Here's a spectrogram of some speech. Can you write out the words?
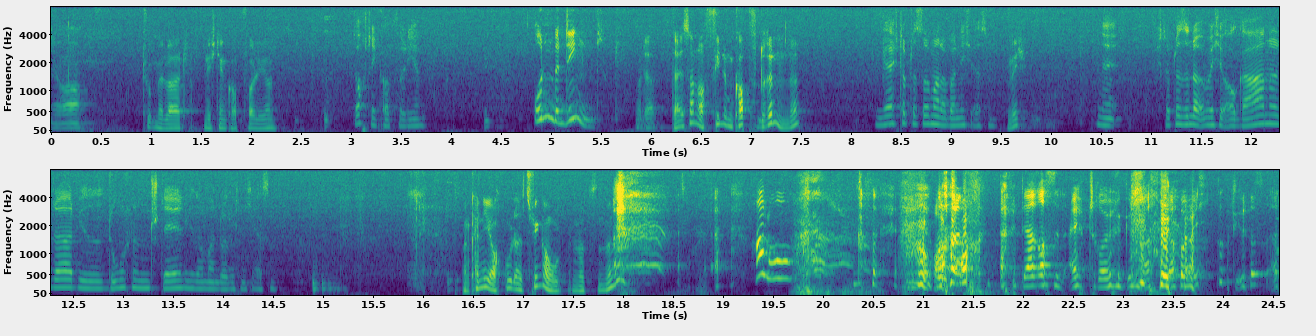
Ja. Tut mir leid, nicht den Kopf verlieren. Doch den Kopf verlieren. Unbedingt. Oder? Da ist auch noch viel im Kopf drin, ne? Ja, ich glaube, das soll man aber nicht essen. Nicht? Nee. Ich glaube, da sind da irgendwelche Organe da, diese dunklen Stellen, die soll man, glaube ich, nicht essen. Man kann die auch gut als Fingerhut benutzen, ne? Hallo! Daraus sind Albträume gemacht, glaube ich. Guck dir das an.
